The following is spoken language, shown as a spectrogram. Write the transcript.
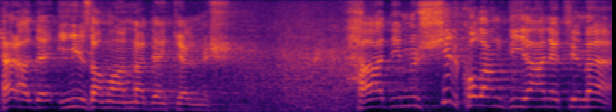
Herhalde iyi zamanına denk gelmiş. Hadimü şirk olan diyanetime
